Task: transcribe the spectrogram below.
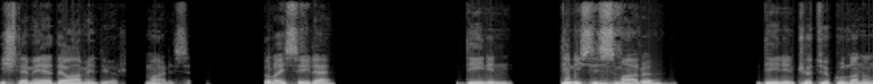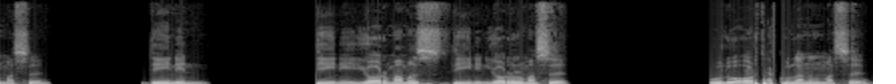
işlemeye devam ediyor maalesef. Dolayısıyla dinin din istismarı, dinin kötü kullanılması, dinin dini yormamız, dinin yorulması, ulu orta kullanılması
